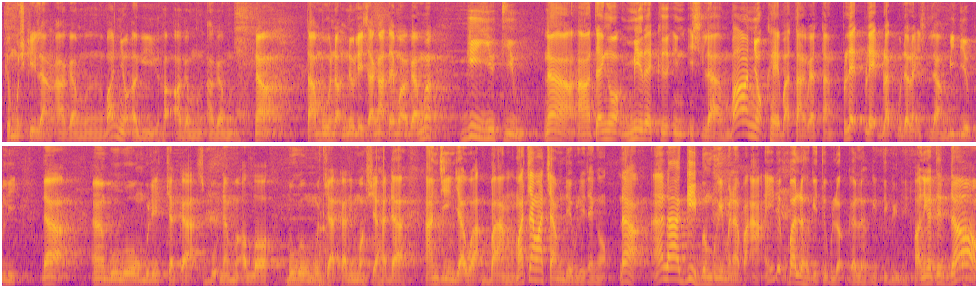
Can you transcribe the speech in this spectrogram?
kemuskilan agama. Banyak lagi hak agama-agama nah tambah nak nulis sangat tengok agama pergi YouTube. Nah ha, tengok miracle in Islam. Banyak kehebatan-kehebatan pelik-pelik berlaku dalam Islam. Video klip dah ha, burung boleh cakap sebut nama Allah. Burung mengucap kalimah syahadah. Anjing jawab bang. Macam-macam dia boleh tengok. Dah ha, lagi memberi manfaat. Ini dia balas gitu pula galah gitu gini. Hak ni kata dah.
